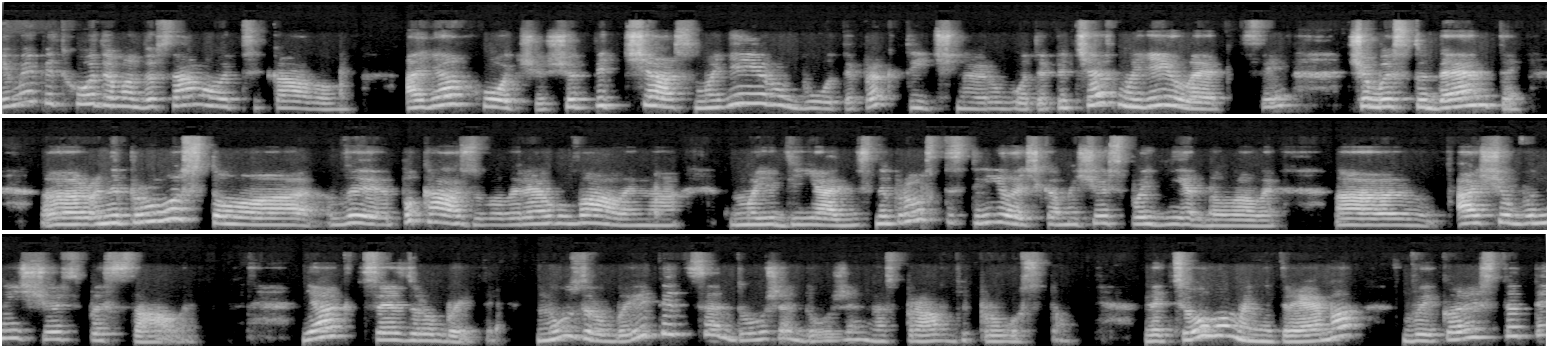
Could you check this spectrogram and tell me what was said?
І ми підходимо до самого цікавого. А я хочу, щоб під час моєї роботи, практичної роботи, під час моєї лекції, щоб студенти е, не просто е, показували, реагували на мою діяльність, не просто стрілочками щось поєднували, а, а щоб вони щось писали. Як це зробити? Ну, зробити це дуже-дуже насправді просто. Для цього мені треба використати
